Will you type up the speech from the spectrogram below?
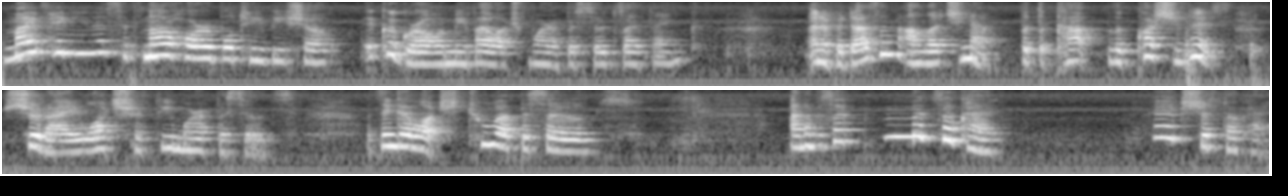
my opinion is it's not a horrible TV show. It could grow on me if I watch more episodes, I think. And if it doesn't, I'll let you know. But the co- the question is, should I watch a few more episodes? I think I watched two episodes, and I was like, mm, it's okay. It's just okay.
